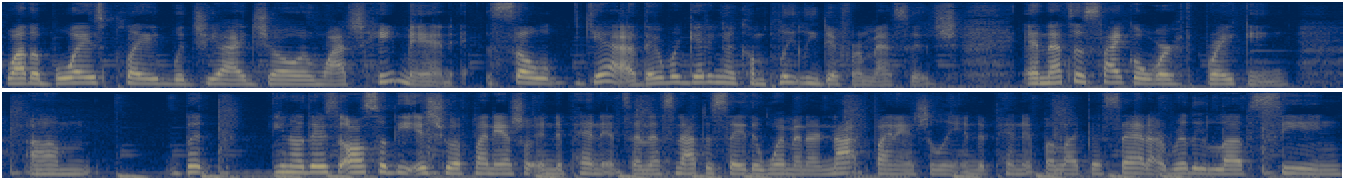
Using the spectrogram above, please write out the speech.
while the boys played with G.I. Joe and watched He Man. So yeah, they were getting a completely different message. And that's a cycle worth breaking. Um, but you know, there's also the issue of financial independence, and that's not to say that women are not financially independent, but like I said, I really love seeing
